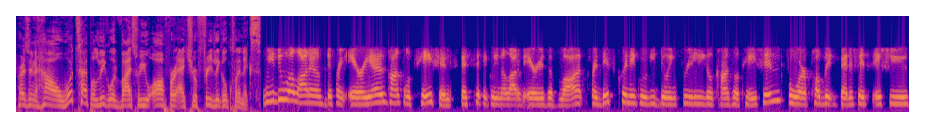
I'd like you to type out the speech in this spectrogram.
President Howell, what type of legal advice will you offer at your free legal clinics? We do a lot of different areas, consultations specifically in a lot of areas of law. For this clinic, we'll be doing free legal consultations for public benefits issues,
